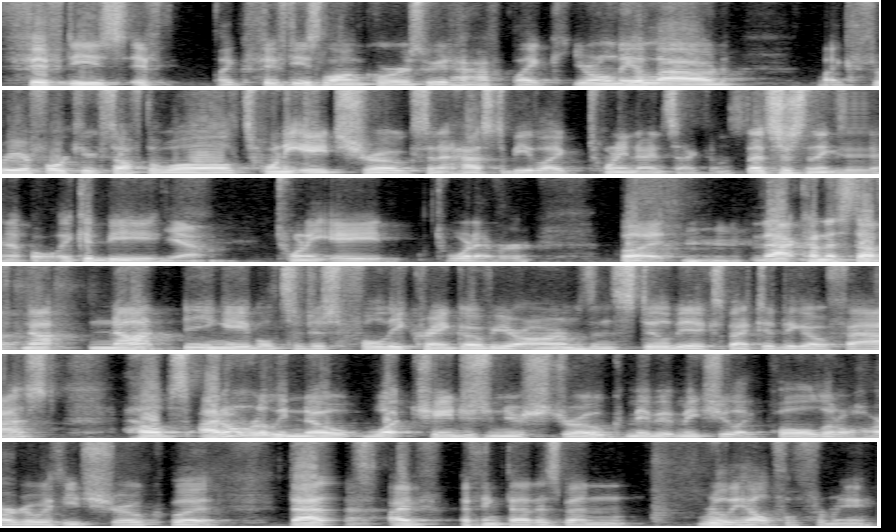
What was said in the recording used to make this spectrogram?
50s if like 50s long course we'd have like you're only allowed like three or four kicks off the wall 28 strokes and it has to be like 29 seconds. That's just an example. It could be yeah. 28 whatever but mm-hmm. that kind of stuff not not being able to just fully crank over your arms and still be expected to go fast helps. I don't really know what changes in your stroke. Maybe it makes you like pull a little harder with each stroke but that's i've i think that has been really helpful for me.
